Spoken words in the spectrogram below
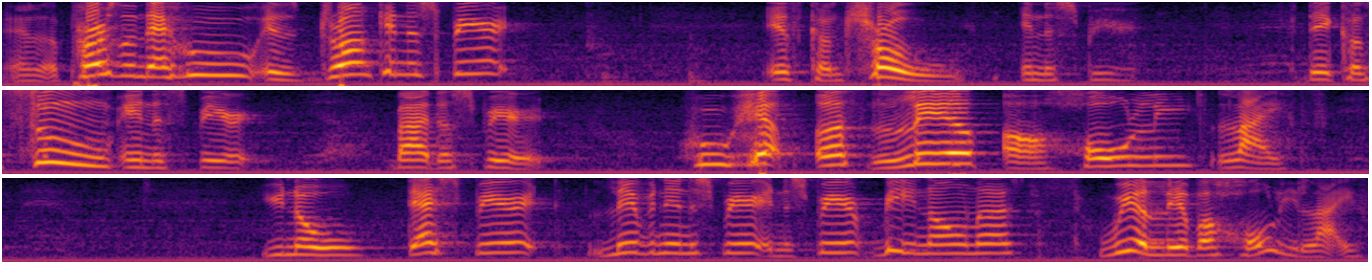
And a person that who is drunk in the spirit is controlled in the spirit. They consume in the spirit by the spirit who help us live a holy life. You know, that spirit living in the Spirit and the Spirit being on us, we'll live a holy life,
